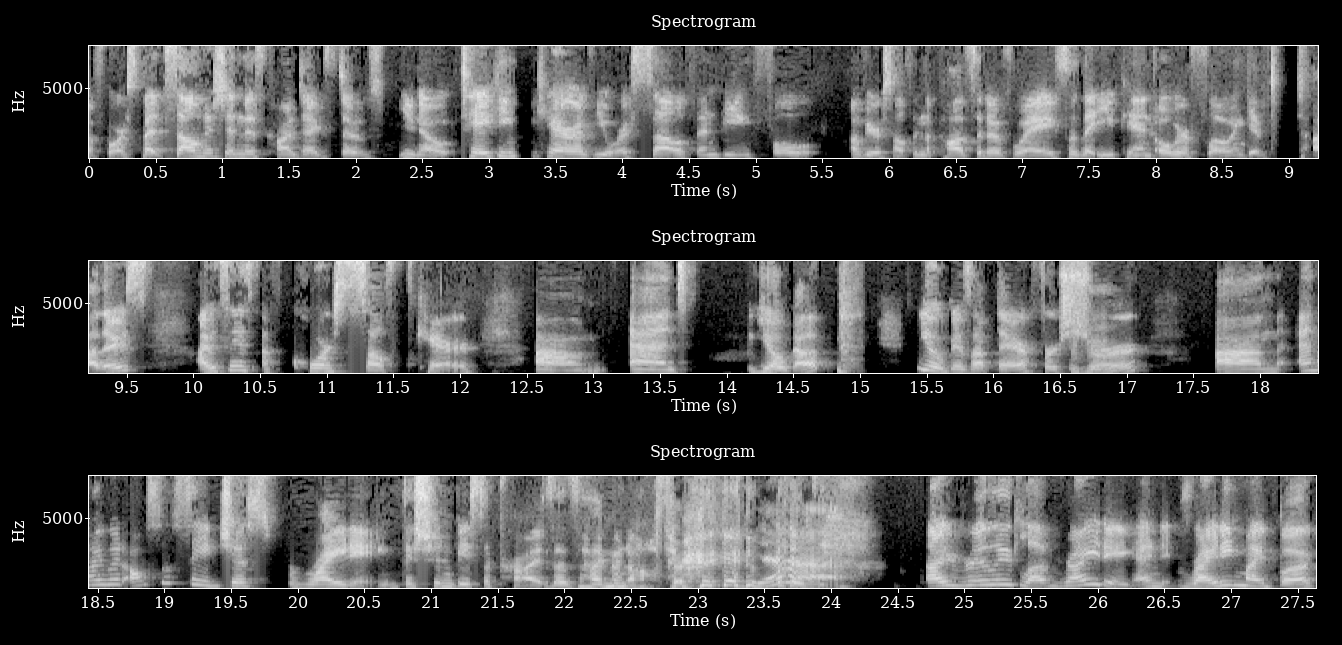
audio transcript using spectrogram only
of course, but selfish in this context of, you know, taking care of yourself and being full of yourself in the positive way so that you can overflow and give to others. I would say is of course self-care. Um, and yoga. yoga is up there for mm-hmm. sure. Um, and I would also say just writing. This shouldn't be a surprise as I'm an author. Yeah. I really love writing and writing my book,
